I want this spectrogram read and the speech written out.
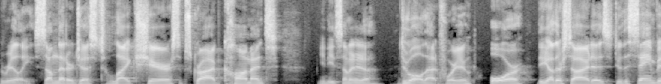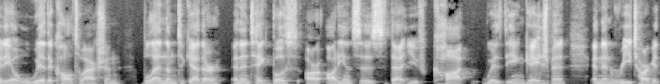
really. Some that are just like, share, subscribe, comment. You need somebody to do all that for you. Or the other side is do the same video with a call to action, blend them together, and then take both our audiences that you've caught with the engagement and then retarget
